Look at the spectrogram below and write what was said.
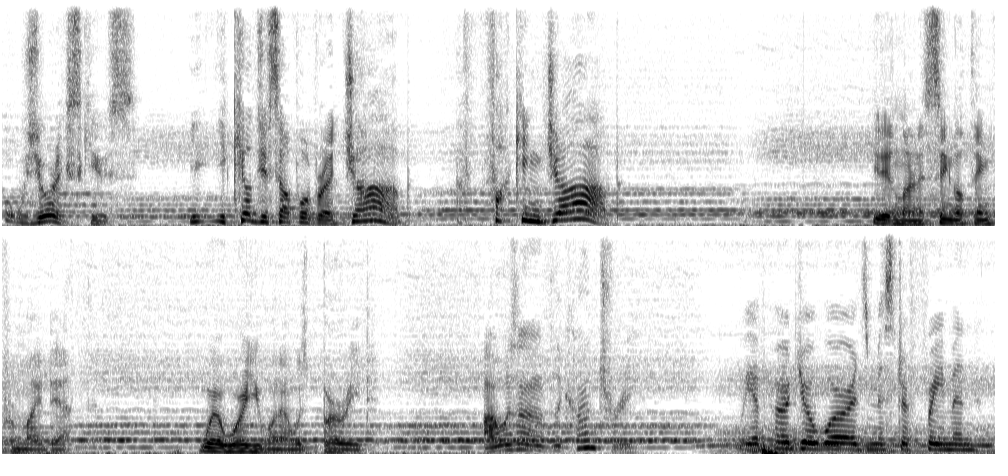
What was your excuse? You, you killed yourself over a job. A fucking job. You didn't learn a single thing from my death. Where were you when I was buried? I was out of the country. We have heard your words, Mr. Freeman.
